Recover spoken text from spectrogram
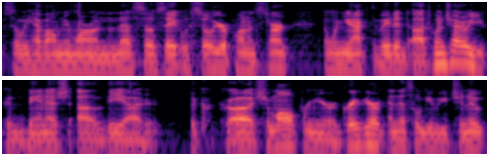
So we have Omnimaro and then this. So say it was still your opponent's turn, and when you activated uh, Twin Shadow, you could banish uh, the uh, the uh, Shamal from your graveyard, and this will give you Chinook.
